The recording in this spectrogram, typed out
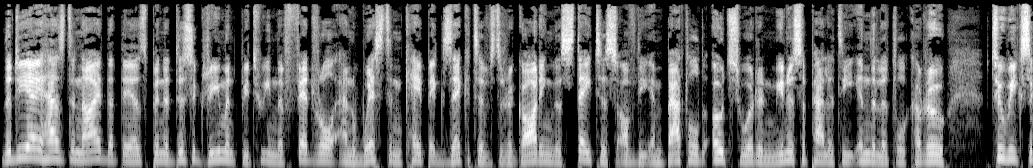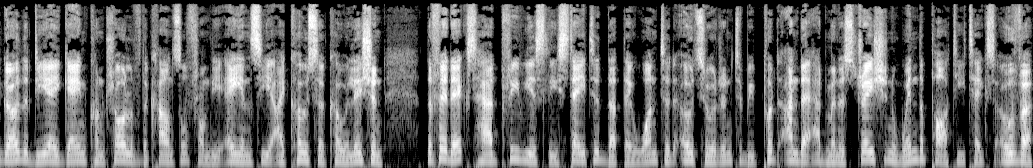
The DA has denied that there has been a disagreement between the federal and Western Cape executives regarding the status of the embattled Oudtshoorn municipality in the Little Karoo. Two weeks ago, the DA gained control of the council from the ANC ICOSA coalition. The FedEx had previously stated that they wanted Oudtshoorn to be put under administration when the party takes over.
